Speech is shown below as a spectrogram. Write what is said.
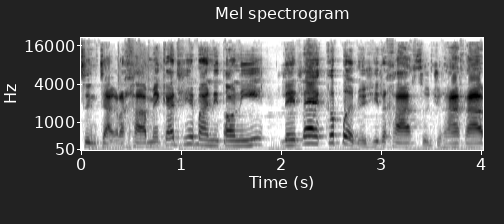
ซึ่งจากราคาเมกาเทมาในตอนนี้เลทแรกก็เปิดอยู่ที่ราคา 0.5 ครับ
